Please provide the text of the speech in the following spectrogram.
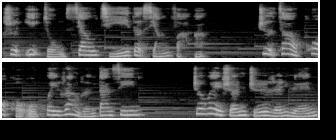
是一种消极的想法，制造破口会让人担心。这位神职人员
